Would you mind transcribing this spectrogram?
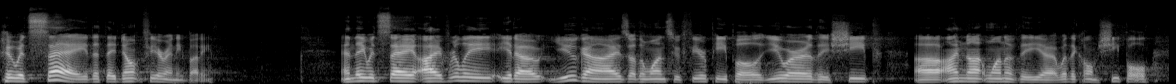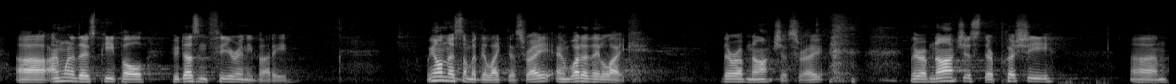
who would say that they don't fear anybody and they would say, I've really, you know, you guys are the ones who fear people. You are the sheep. Uh, I'm not one of the, uh, what do they call them, sheeple. Uh, I'm one of those people who doesn't fear anybody. We all know somebody like this, right? And what are they like? They're obnoxious, right? they're obnoxious, they're pushy. Um,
